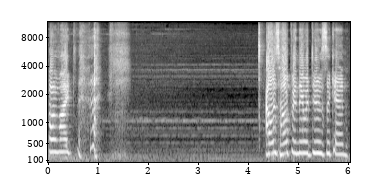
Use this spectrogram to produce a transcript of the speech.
Oh my... I was hoping they would do this again.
